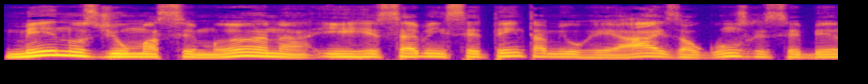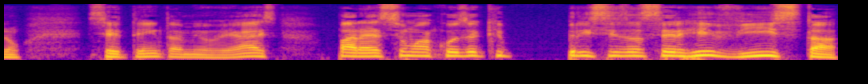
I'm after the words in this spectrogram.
menos de uma semana e recebem 70 mil reais, alguns receberam 70 mil reais, parece uma coisa que precisa ser revista,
